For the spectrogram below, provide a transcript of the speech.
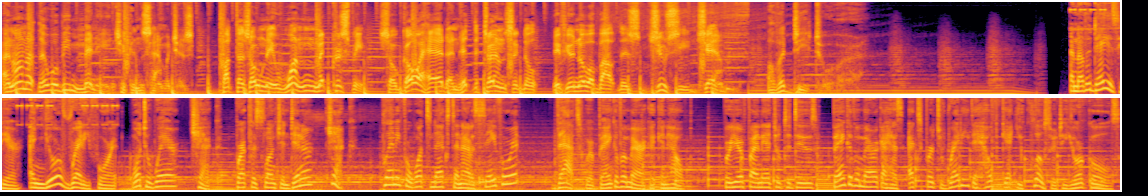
and on it there will be many chicken sandwiches. But there's only one McCrispy. So go ahead and hit the turn signal if you know about this juicy gem of a detour. Another day is here, and you're ready for it. What to wear? Check. Breakfast, lunch, and dinner? Check. Planning for what's next and how to save for it? That's where Bank of America can help. For your financial to-dos, Bank of America has experts ready to help get you closer to your goals.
